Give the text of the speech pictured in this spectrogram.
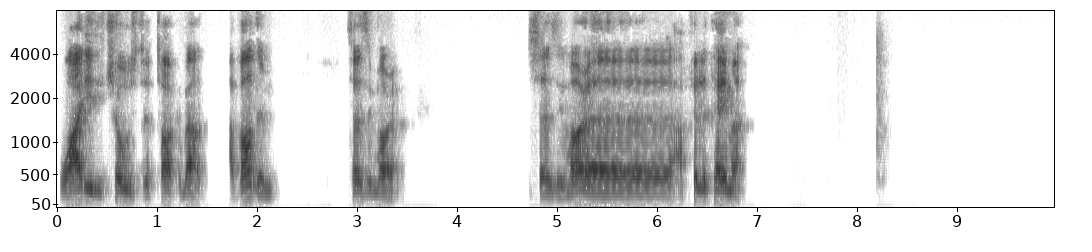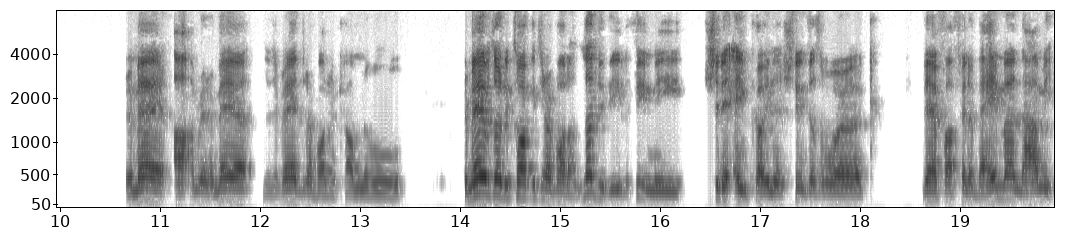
Why did he choose to talk about avodim? Says the Gemara. Says the Gemara, afilatema. Reb Meir, uh, Amri Reb Meir, the Red Rabbanan Kamanahu, Reb Meir was only talking to Rabbanan. Ladidi, lefi me, shini ain't koine, shini doesn't work. Therefore, I feel a behema, nami.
